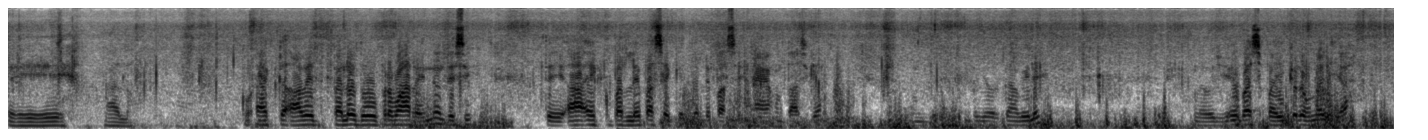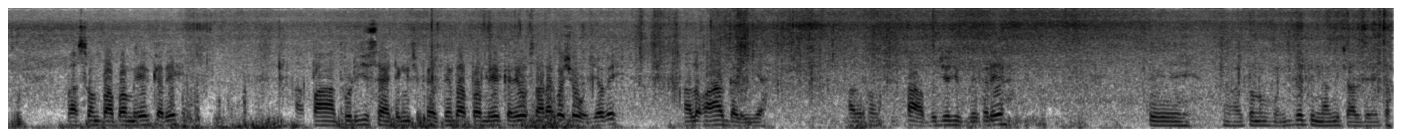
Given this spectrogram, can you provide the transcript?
ਤੇ ਆ ਲੋ ਕੋ ਇੱਕ ਆਵੇ, ਪਹਿਲੇ ਦੋ ਪਰਿਵਾਰ ਰਹਿੰਦੇ ਹੁੰਦੇ ਸੀ, ਤੇ ਆ ਇੱਕ ਪਰਲੇ ਪਾਸੇ, ਇੱਕ ਇੱਧਰਲੇ ਪਾਸੇ, ਐ ਹੁੰਦਾ ਸੀਗਾ। ਬਜ਼ੁਰਗਾਂ ਵੇਲੇ। ਲਓ ਜੀ, ਇਹ ਬਸ ਸਫ਼ਾਈ ਕਰਾਉਣ ਵਾਲੀ ਆ। ਬਸ ਹੁਣ ਬਾਬਾ ਮਿਹਰ ਕਰੇ। ਆਪਾਂ ਥੋੜੀ ਜਿਹੀ ਸੈਟਿੰਗ ਚ ਕਰਦੇ ਹਾਂ ਬਾਬਾ ਮਿਹਰ ਕਰੇ ਉਹ ਸਾਰਾ ਕੁਝ ਹੋ ਜਾਵੇ। ਹਲੋ ਆਹ ਗਲੀ ਆ। ਆਵੇ ਹੁਣ ਢਾਹ ਬੁੱਝੇ ਜੁੱਤੇ ਖੜੇ ਆ। ਤੇ ਆ ਤੁਹਾਨੂੰ ਇੱਧਰ ਤੇ ਲੰਘ ਚੱਲਦੇ ਨੇ ਤਾਂ।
